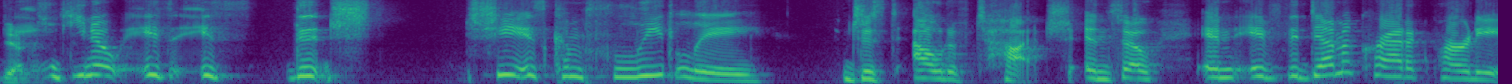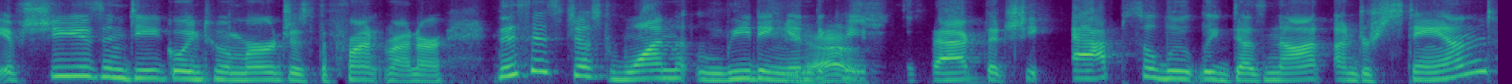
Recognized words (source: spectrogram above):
yes. You know, it's, it's that she is completely just out of touch. And so, and if the Democratic Party, if she is indeed going to emerge as the front runner, this is just one leading she indicator has. of the fact that she absolutely does not understand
